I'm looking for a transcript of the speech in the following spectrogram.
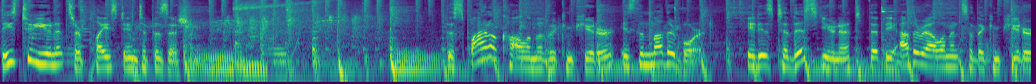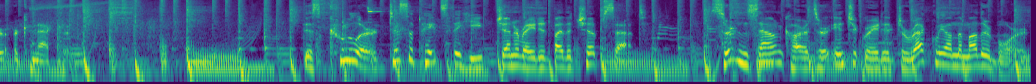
These two units are placed into position. The spinal column of the computer is the motherboard. It is to this unit that the other elements of the computer are connected. This cooler dissipates the heat generated by the chipset. Certain sound cards are integrated directly on the motherboard.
